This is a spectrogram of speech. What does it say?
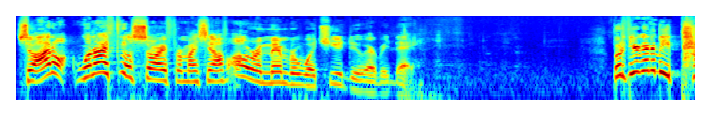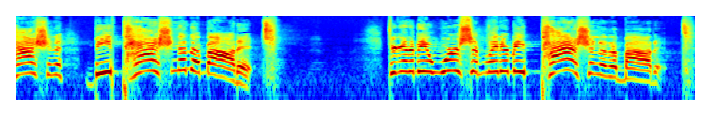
so I don't when I feel sorry for myself, I'll remember what you do every day. But if you're going to be passionate, be passionate about it. If you're going to be a worship leader, be passionate about it.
